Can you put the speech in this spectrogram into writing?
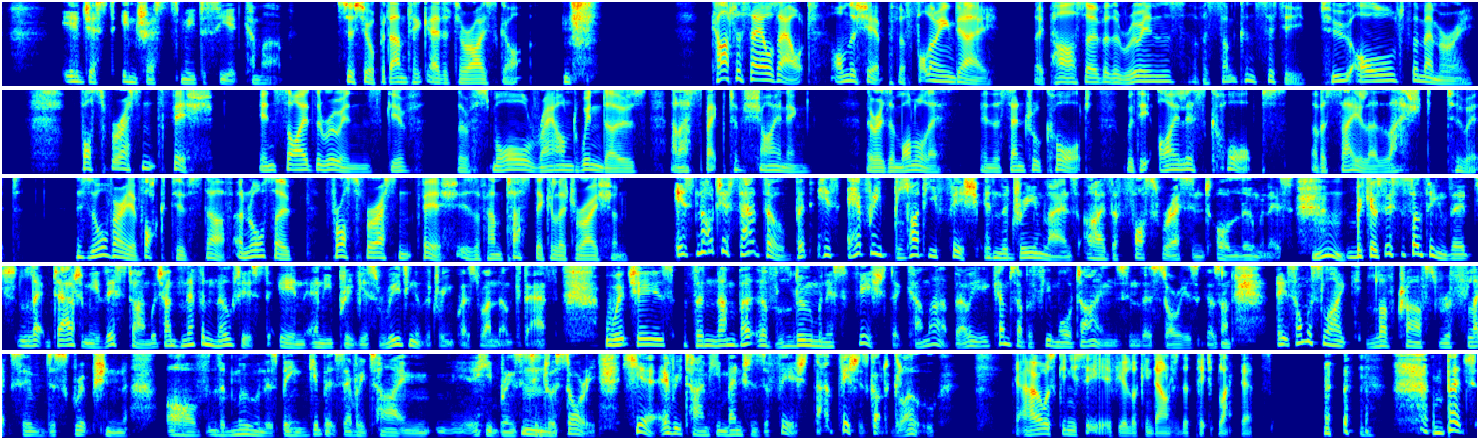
it just interests me to see it come up. It's just your pedantic editor, I, Scott. Carter sails out on the ship the following day. They pass over the ruins of a sunken city too old for memory. Phosphorescent fish inside the ruins give the small round windows an aspect of shining. There is a monolith in the central court with the eyeless corpse of a sailor lashed to it. This is all very evocative stuff. And also, phosphorescent fish is a fantastic alliteration. It's not just that though, but is every bloody fish in the Dreamlands either phosphorescent or luminous? Mm. Because this is something that leapt out at me this time, which I'd never noticed in any previous reading of the Dream Quest of Unknown Kadath, which is the number of luminous fish that come up. I mean, it comes up a few more times in the story as it goes on. It's almost like Lovecraft's reflexive description of the moon as being gibbous every time he brings it Hmm. into a story. Here, every time he mentions a fish, that fish has got to glow. How else can you see it if you're looking down to the pitch black depths? But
